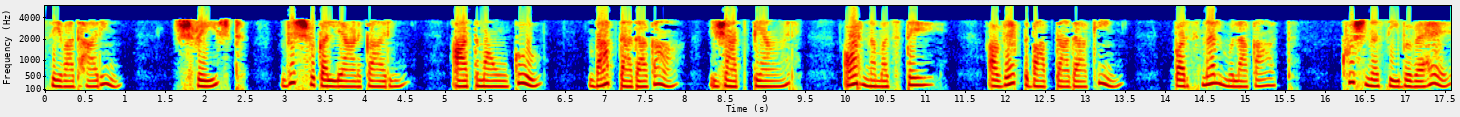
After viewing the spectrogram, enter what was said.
सेवाधारी, श्रेष्ठ विश्व कल्याणकारी आत्माओं को बाप दादा का याद प्यार और नमस्ते। अव्यक्त बाप दादा की पर्सनल मुलाकात। खुश नसीब वह,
